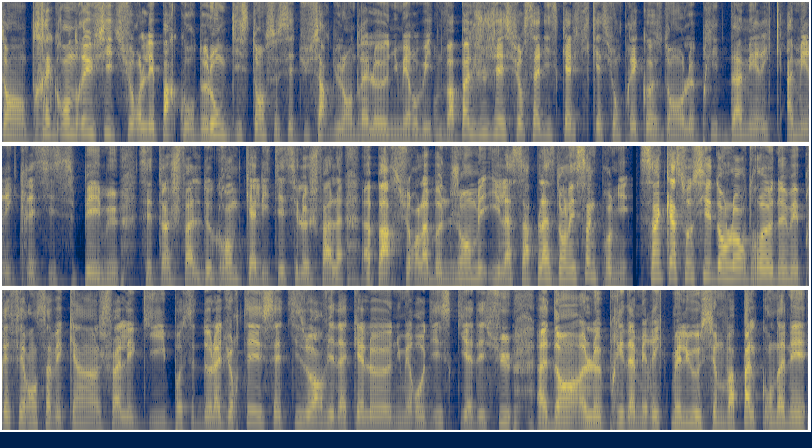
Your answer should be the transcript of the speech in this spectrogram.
en très grande réussite sur les parcours de longue distance, c'est Hussard du Landré, le numéro 8. On ne va pas le juger sur sa disqualification précoce dans le prix d'Amérique, Amérique Récis PMU. C'est un cheval de grande qualité. Si le cheval part sur la bonne jambe, il a sa place dans les 5 premiers. 5 associés dans l'ordre de mes préférences avec un cheval qui possède de la dureté. C'est Iso le numéro 10, qui a déçu dans le prix d'Amérique, mais lui aussi, on ne va pas le condamner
